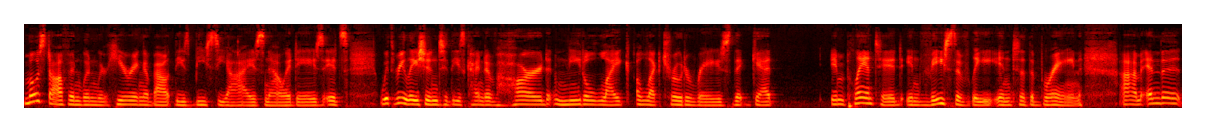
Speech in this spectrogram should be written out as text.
most often, when we're hearing about these BCIs nowadays, it's with relation to these kind of hard needle like electrode arrays that get implanted invasively into the brain. Um, and the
